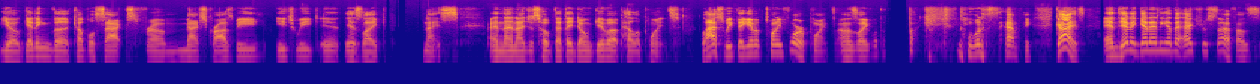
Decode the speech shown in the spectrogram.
yo, getting the couple sacks from Maxx Crosby each week is like nice. And then I just hope that they don't give up hella points. Last week they gave up 24 points. I was like, what the fuck? what is happening? Guys, and didn't get any of the extra stuff. I was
